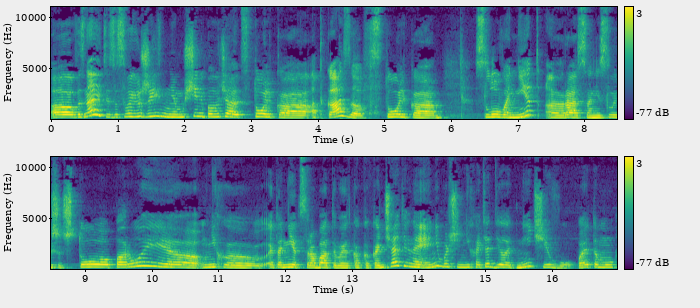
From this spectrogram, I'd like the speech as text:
э, вы знаете, за свою жизнь мужчины получают столько отказов, столько слова нет, э, раз они слышат, что порой э, у них э, это нет срабатывает как окончательное, и они больше не хотят делать ничего. Поэтому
